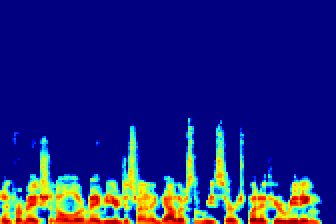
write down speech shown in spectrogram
informational, or maybe you're just trying to gather some research. But if you're reading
